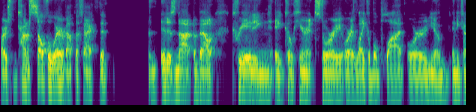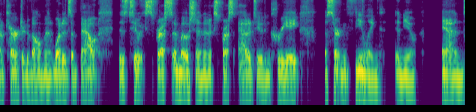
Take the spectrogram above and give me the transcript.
are kind of self aware about the fact that it is not about creating a coherent story or a likable plot or you know any kind of character development. What it's about is to express emotion and express attitude and create a certain feeling in you. And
